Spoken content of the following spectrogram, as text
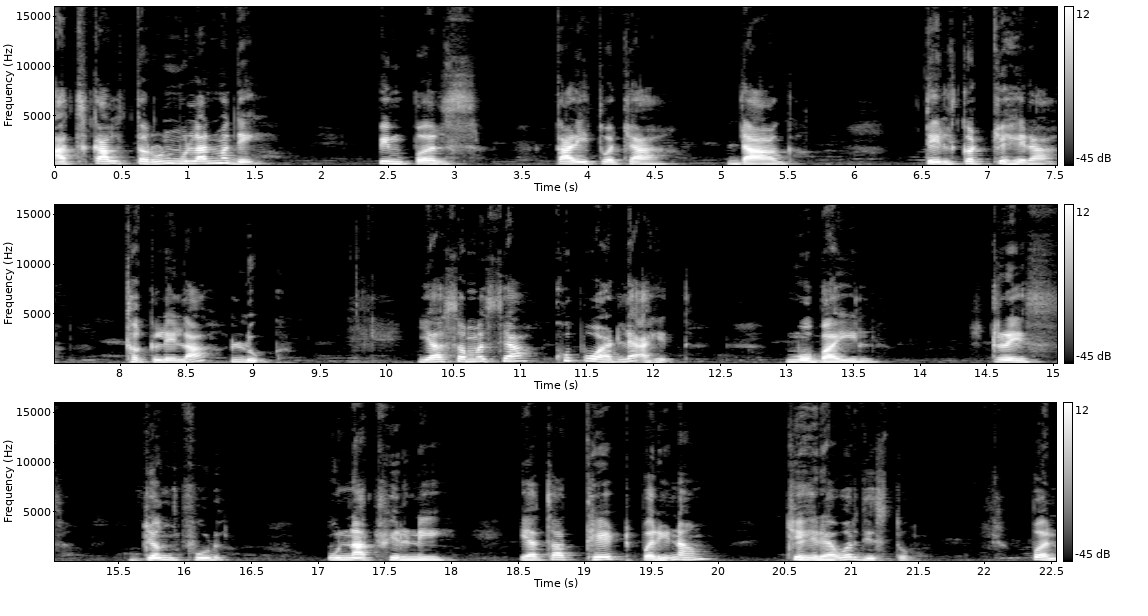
आजकाल तरुण मुलांमध्ये पिंपल्स काळी त्वचा डाग तेलकट चेहरा थकलेला लूक या समस्या खूप वाढल्या आहेत. मोबाईल स्ट्रेस जंक फूड उन्हात फिरणे याचा थेट परिणाम चेहऱ्यावर दिसतो. पण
